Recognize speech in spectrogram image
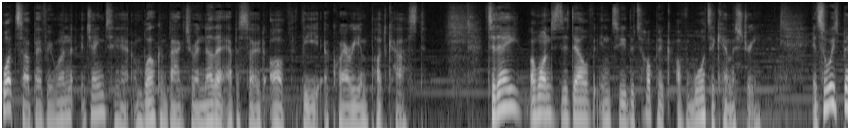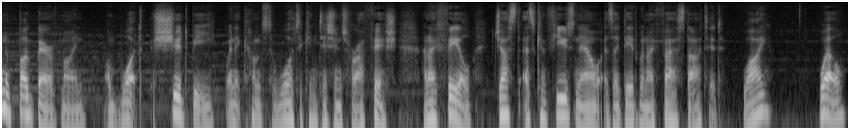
What's up, everyone? James here, and welcome back to another episode of the Aquarium Podcast. Today, I wanted to delve into the topic of water chemistry. It's always been a bugbear of mine on what should be when it comes to water conditions for our fish, and I feel just as confused now as I did when I first started. Why? Well,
